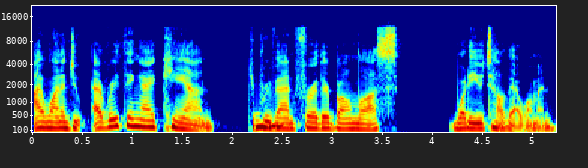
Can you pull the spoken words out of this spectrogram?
I want to do everything I can to mm-hmm. prevent further bone loss. What do you tell that woman?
